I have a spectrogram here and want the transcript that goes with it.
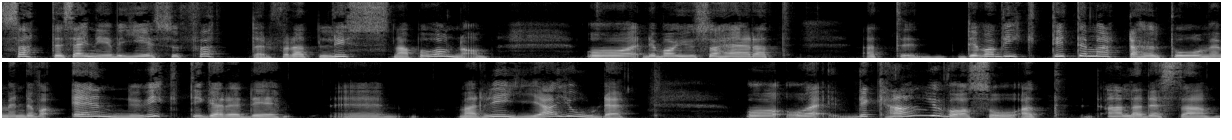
satte sig ner vid Jesu fötter för att lyssna på honom. Och det var ju så här att att det var viktigt det Marta höll på med, men det var ännu viktigare det eh, Maria gjorde. Och, och, det kan ju vara så att alla dessa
